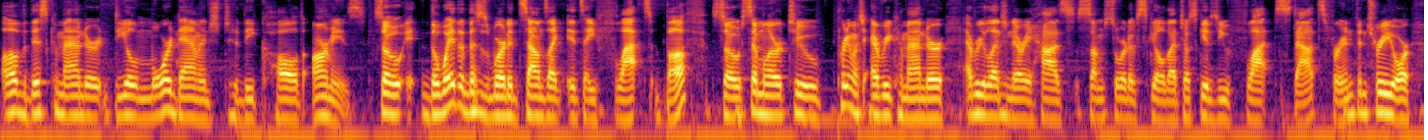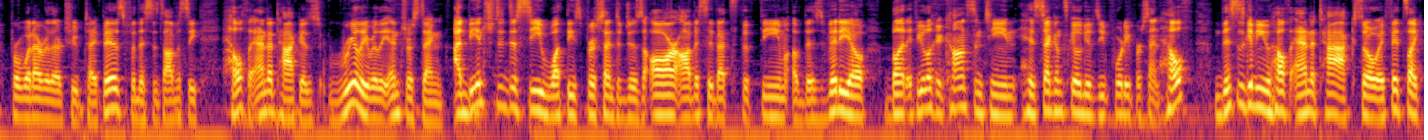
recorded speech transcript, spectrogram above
of this commander deal more damage to the called armies. So it, the way that this is worded sounds like it's a flat buff. So similar to pretty much every commander every legendary has some sort of skill that just gives you flat stats for infantry or for whatever their troop type is. For this it's obviously health and attack is really really interesting. I'd be interested to see what these percentages are. Obviously that's the theme of this video. But if you look at Constantine his second skill gives you 40 percent health. This is giving you health and attack. So if it's like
